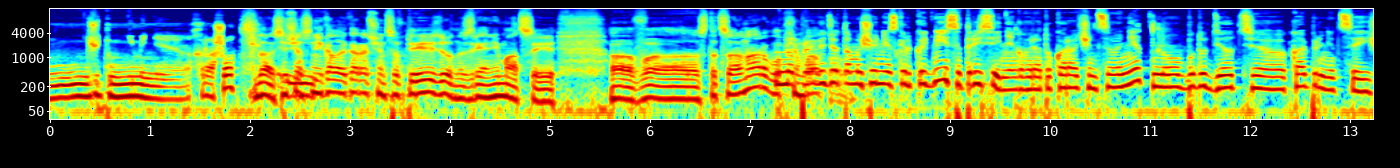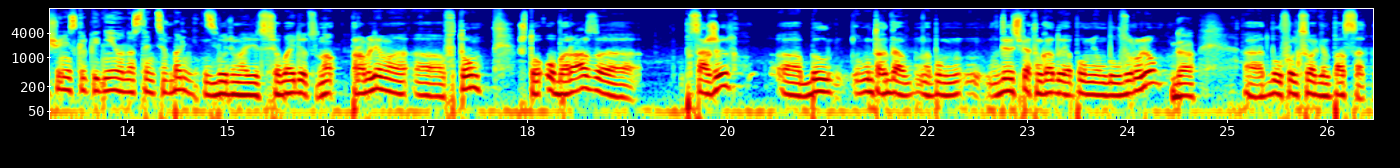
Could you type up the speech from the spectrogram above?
ничуть не менее хорошо. Да, сейчас и... Николай Караченцев переведен из реанимации а, в стационар. В общем, но проведет в... там еще несколько дней. Сотрясения, говорят, у Караченцева нет, но будут делать э, капельницы, еще несколько дней он останется в больнице. Будем надеяться, все обойдется. Но проблема э, в том, что оба раза пассажир э, был, ну тогда, напомню, в 2005 году, я помню, он был за рулем. Да. А, это был Volkswagen Passat.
